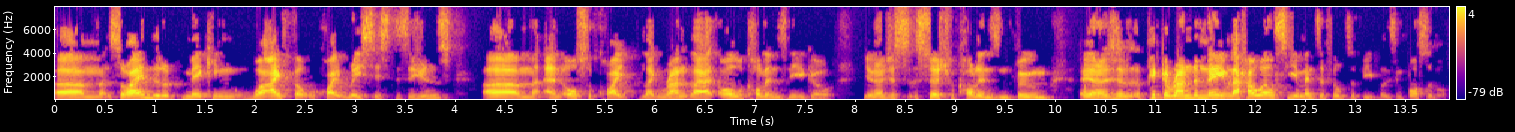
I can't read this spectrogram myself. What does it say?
Um, so I ended up making what I felt were quite racist decisions um, and also quite like ran like all the Collins need to go. You know, just search for Collins and boom. You know, just pick a random name. Like, how else are you meant to filter people? It's impossible.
